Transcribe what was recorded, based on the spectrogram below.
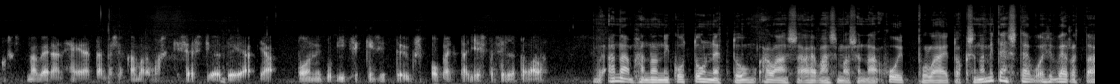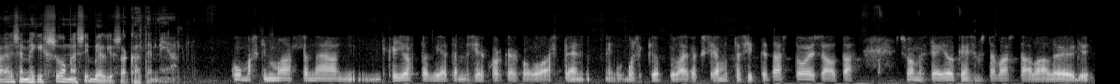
musikit, mä vedän heidän tämmöisiä kamarimusiikkisestioita ja, ja on niin kuin itsekin sitten yksi opettajista sillä tavalla. Anamhan on niin kuin tunnettu alansa aivan semmoisena huippulaitoksena. Miten sitä voisi verrata esimerkiksi Suomen Sibelius Akatemiaan? kummaskin maassa nämä on johtavia tämmöisiä korkeakouluasteen niin musiikkioppilaitoksia, mutta sitten taas toisaalta Suomessa ei oikein sellaista vastaavaa löydy.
